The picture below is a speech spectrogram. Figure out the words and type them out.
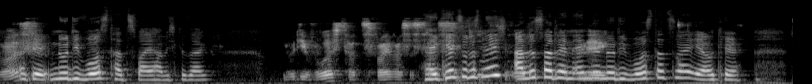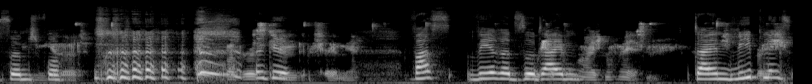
Was? Okay, nur die Wurst hat zwei, habe ich gesagt. Nur die Wurst hat zwei, was ist das? Hey, kennst du das nicht? Alles hat ein Ende, nee. nur die Wurst hat zwei? Ja, okay. So ein Spruch. okay. Was wäre so dein. Ich noch mehr essen. Dein Lieblings.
